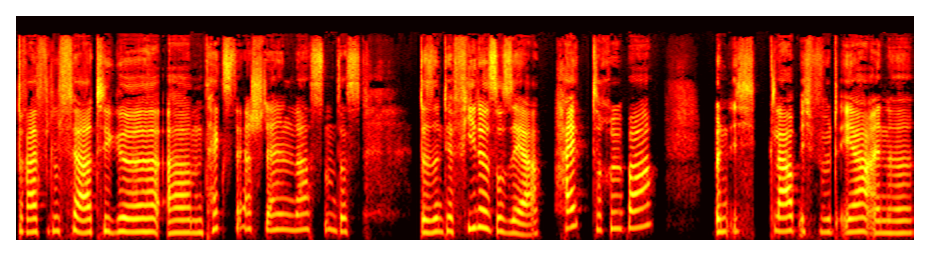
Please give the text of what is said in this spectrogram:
dreiviertel fertige ähm, Texte erstellen lassen? Das, da sind ja viele so sehr hyped drüber. Und ich glaube, ich würde eher eine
